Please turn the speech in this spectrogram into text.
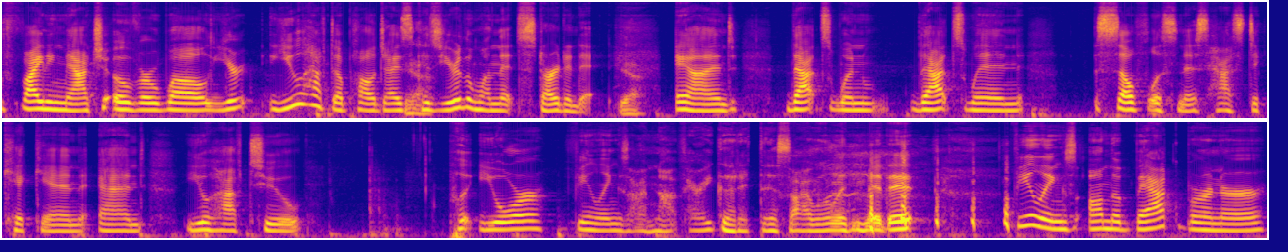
fighting match over. Well, you're you have to apologize because you're the one that started it Yeah. and that's when that's when selflessness has to kick in and you have to put your feelings i'm not very good at this i will admit it feelings on the back burner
